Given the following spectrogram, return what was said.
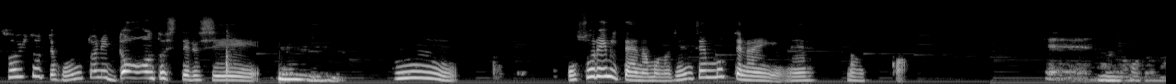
そういう人って本当にドーンとしてるし、うん。うん。恐れみたいなもの全然持ってないよね。なんか。えー、なるほどな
